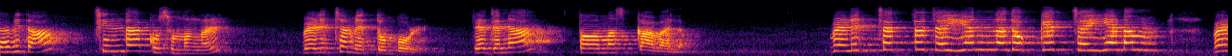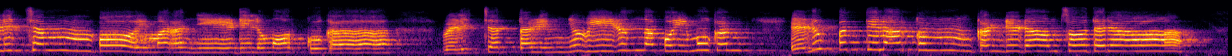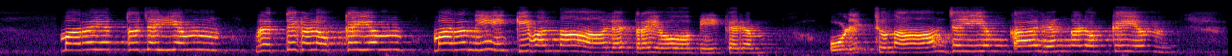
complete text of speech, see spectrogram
കവിത ചിന്താകുസുമങ്ങൾ വെളിച്ചമെത്തുമ്പോൾ. രചന Thomas Kavalam. വെളിച്ചത്തു ചെയ്യുന്നതൊക്കെ ചെയ്യണം. വെളിച്ചം പോയി മറഞ്ഞേടിലും ഓർക്കുക വെളിച്ചത്തഴിഞ്ഞു വീഴുന്ന പൊയ്മുഖം എളുപ്പത്തിലാർക്കും കണ്ടിടാം സോദരാ. മറയത്തു ചെയ്യും വൃത്തികളൊക്കെയും മറനീക്കി വന്നാൽ എത്രയോ ഭീകരം. ഒളിച്ചു നാം ചെയ്യും കാര്യങ്ങളൊക്കെയും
